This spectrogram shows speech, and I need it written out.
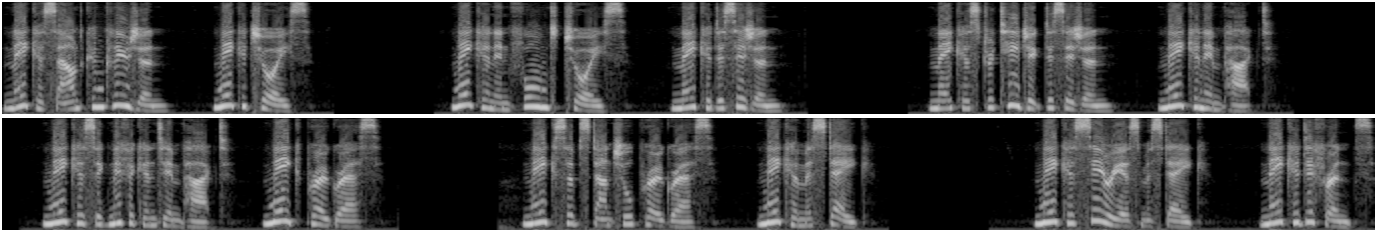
Make a sound conclusion. Make a choice. Make an informed choice. Make a decision. Make a strategic decision. Make an impact. Make a significant impact. Make progress. Make substantial progress. Make a mistake. Make a serious mistake. Make a difference.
